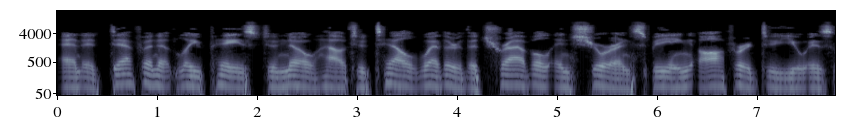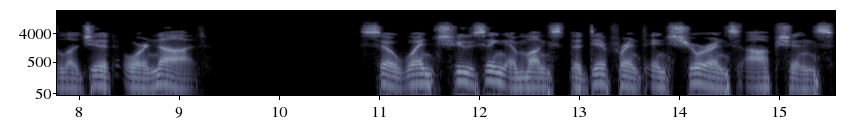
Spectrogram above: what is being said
and it definitely pays to know how to tell whether the travel insurance being offered to you is legit or not. So when choosing amongst the different insurance options,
